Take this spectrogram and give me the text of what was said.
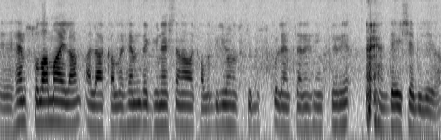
e, hem sulamayla alakalı hem de güneşten alakalı biliyorsunuz ki bu sukulentlerin renkleri değişebiliyor.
